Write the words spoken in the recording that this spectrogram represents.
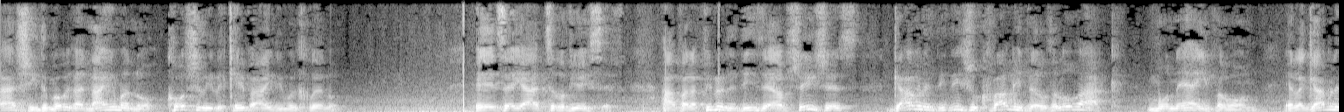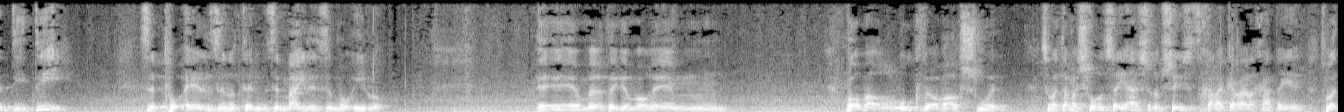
רש"י, דמורי רנאים ענו, כושר לי לקבע הייני מוכלנו. זה היה אצל רב יוסף. אבל אפילו לדידי זה רב שישס, גם לדידי שהוא כבר עיוור, זה לא רק מונע עיוורון, אלא גם לדידי זה פועל, זה נותן, זה מיילה, זה מועיל לו. אומרת הגמור, ואומר רוק ואומר שמואל. זאת אומרת המשמעות היה שרב שיישס חלק על הנחת ה... זאת אומרת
